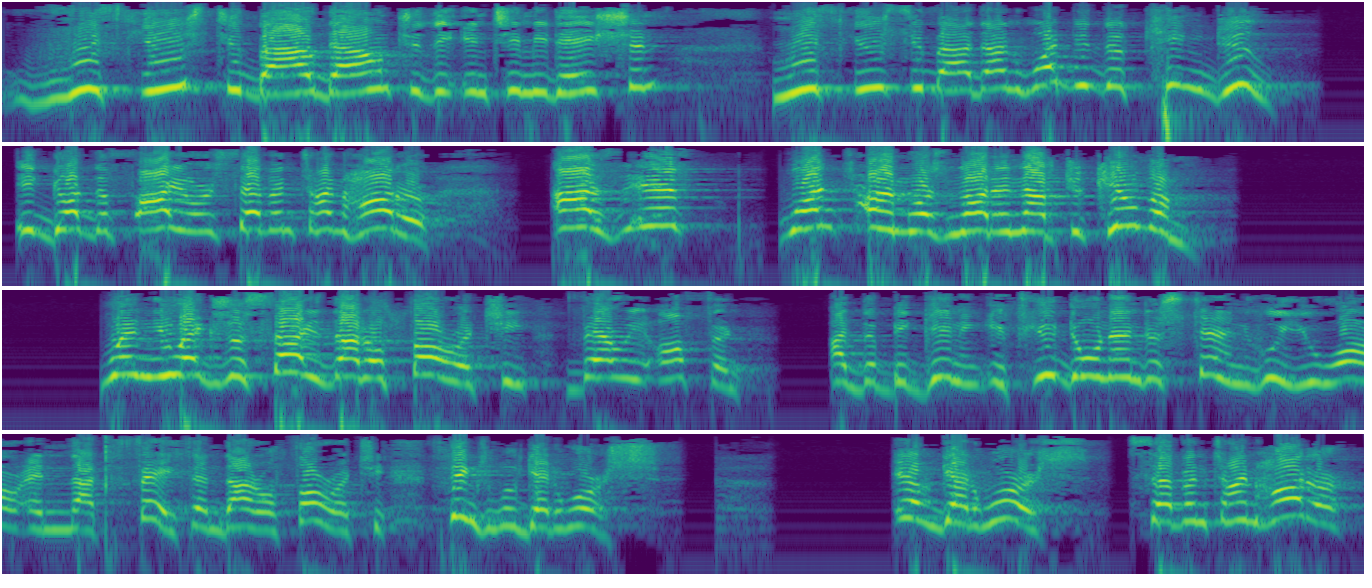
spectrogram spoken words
refused to bow down to the intimidation? Refused to bow down, what did the king do? He got the fire seven times hotter, as if one time was not enough to kill them. When you exercise that authority very often, at the beginning, if you don't understand who you are and that faith and that authority, things will get worse. It'll get worse. Seven times hotter.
